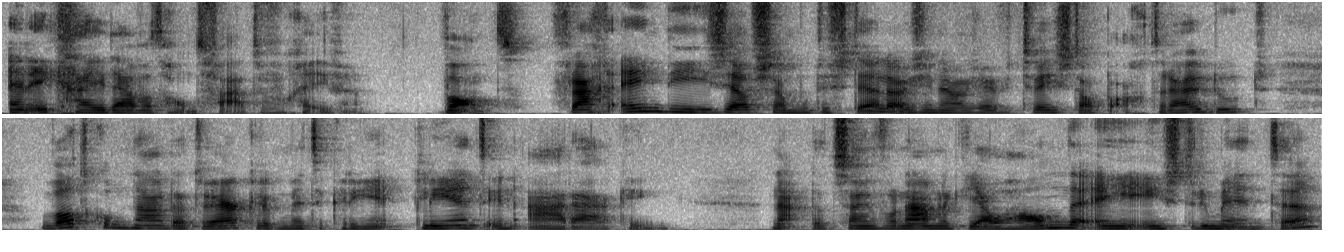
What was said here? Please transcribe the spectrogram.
en ik ga je daar wat handvaten voor geven. Want Vraag 1 die je zelf zou moeten stellen als je nou eens even twee stappen achteruit doet. Wat komt nou daadwerkelijk met de cliënt in aanraking? Nou, dat zijn voornamelijk jouw handen en je instrumenten.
